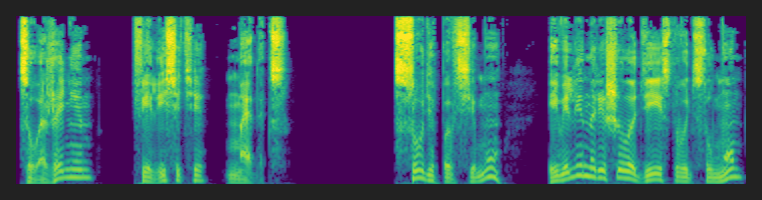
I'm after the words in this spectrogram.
С уважением, Фелисити Медекс. Судя по всему, Эвелина решила действовать с умом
